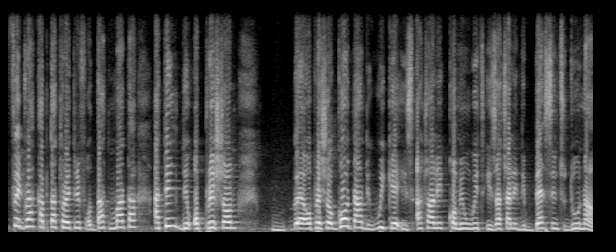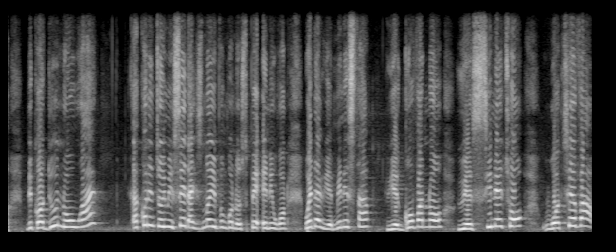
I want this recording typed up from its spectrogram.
federal capital territory for that matter i think the operation uh, operation go down the weekend is actually coming with is actually the best thing to do now. Because do you know why? According to him he said that he's not even going to spare anyone whether you're a minister you're a governor you're a senator whatever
